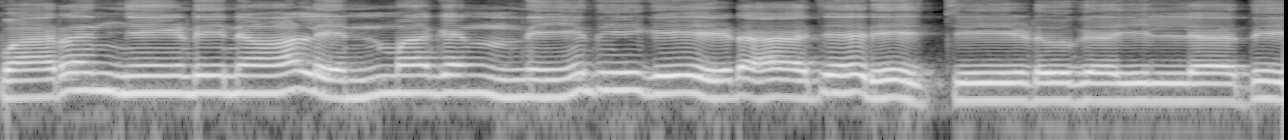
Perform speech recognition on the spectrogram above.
പറഞ്ഞിടിനാൾ എൻ മകൻ നീതികേടാചരിച്ചിടുകയില്ലതേ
